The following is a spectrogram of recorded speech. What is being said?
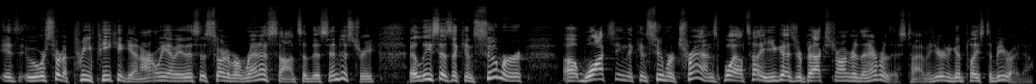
It's, we're sort of pre-peak again, aren't we? I mean, this is sort of a renaissance of this industry. At least as a consumer, uh, watching the consumer trends, boy, I'll tell you, you guys are back stronger than ever this time. You're in a good place to be right now.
